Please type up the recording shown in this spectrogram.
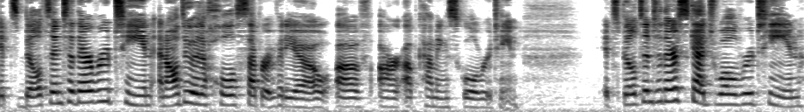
it's built into their routine and I'll do a whole separate video of our upcoming school routine. It's built into their schedule routine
